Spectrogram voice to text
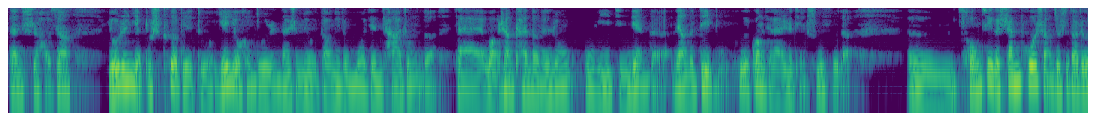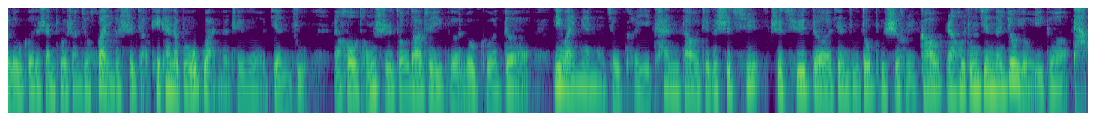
但是好像游人也不是特别多，也有很多人，但是没有到那种摩肩擦踵的，在网上看到的那种五一景点的那样的地步，所以逛起来还是挺舒服的。嗯，从这个山坡上，就是到这个楼阁的山坡上，就换一个视角，可以看到博物馆的这个建筑，然后同时走到这个楼阁的另外一面呢，就可以看到这个市区。市区的建筑都不是很高，然后中间呢又有一个塔，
